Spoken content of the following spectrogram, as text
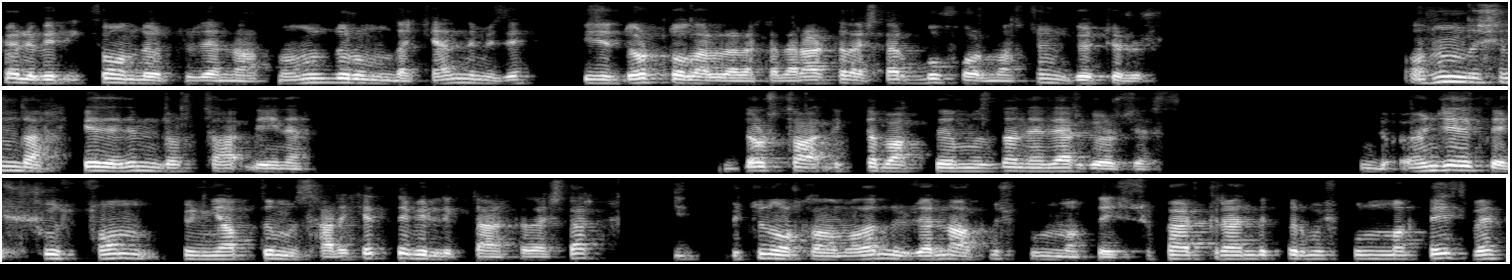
Şöyle bir 2.14 üzerine atmamız durumunda kendimizi bizi 4 dolarlara kadar arkadaşlar bu formasyon götürür. Onun dışında gelelim 4 saatliğine. 4 saatlikte baktığımızda neler göreceğiz? Şimdi öncelikle şu son gün yaptığımız hareketle birlikte arkadaşlar bütün ortalamaların üzerine atmış bulunmaktayız. Süper trendi kırmış bulunmaktayız ve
